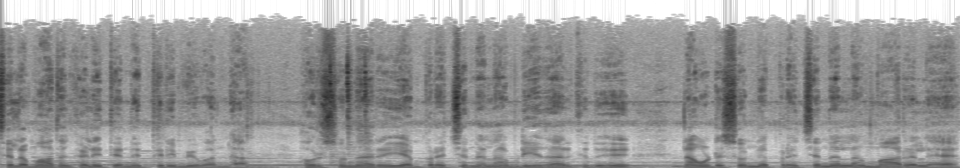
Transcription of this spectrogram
சில மாதம் கழித்து என்னை திரும்பி வந்தார். அவர் சொன்னார் என் பிரச்சனைலாம் அப்படியே தான் இருக்குது. நான் உன்கிட்ட சொன்ன பிரச்சனைலாம் மாறலை.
